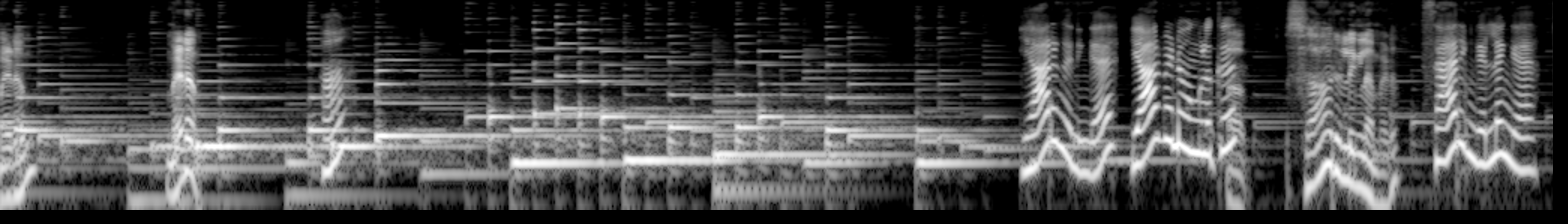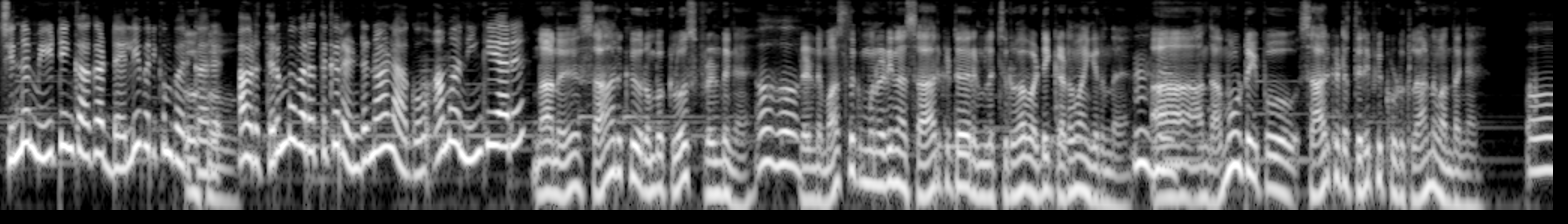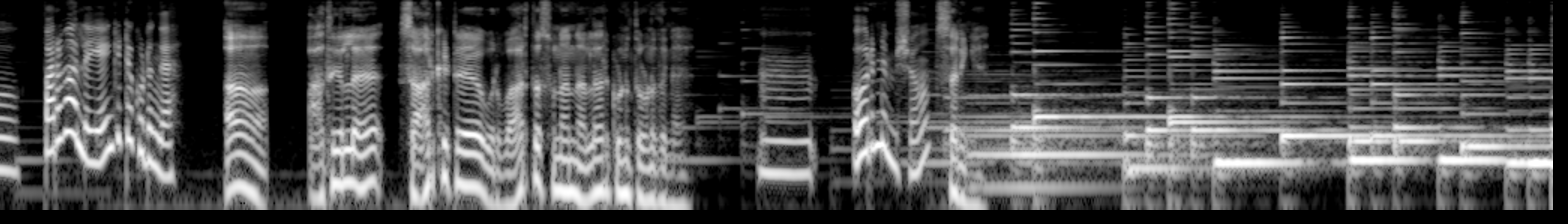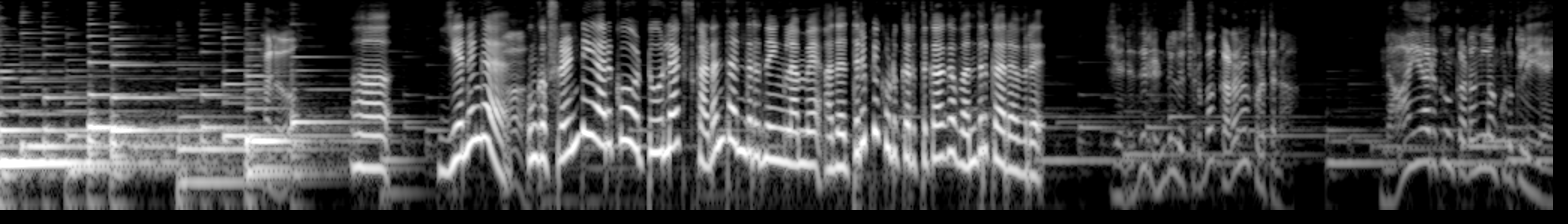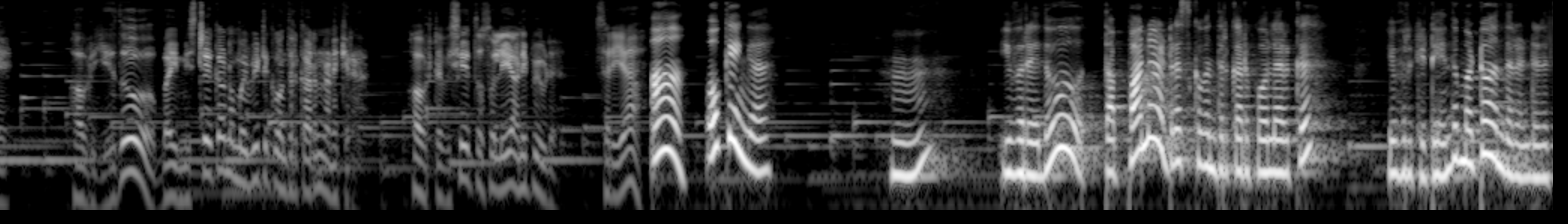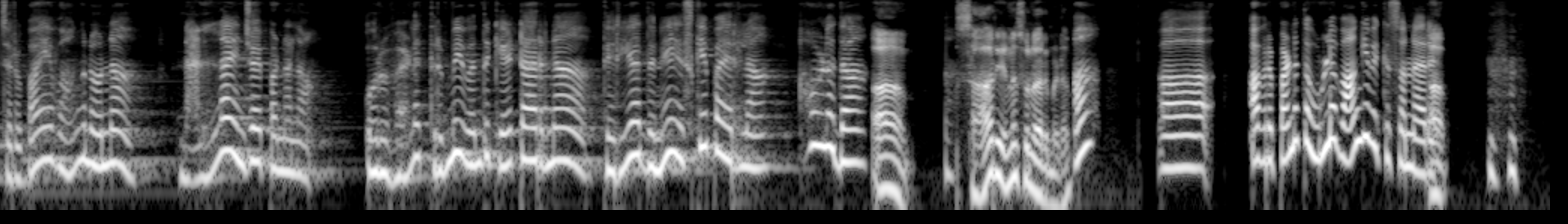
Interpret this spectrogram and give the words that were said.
Madam? Madam? ஆ? யாருங்க நீங்க? யார் வேணும் உங்களுக்கு. சார் இல்லைங்களா மேடம்? சார் இங்க இல்லைங்க. சின்ன மீட்டிங்காக டெல்லி வரைக்கும் போயிருக்காரு. அவர் திரும்ப வரதுக்கு ரெண்டு நாள் ஆகும். ஆமா நீங்க யாரு? நான் சாருக்கு ரொம்ப க்ளோஸ் ஃப்ரெண்டுங்க. ஓஹோ. ரெண்டு மாசத்துக்கு முன்னாடி நான் சார் கிட்ட ரெண்டு லட்ச ரூபா வட்டி கடன் வாங்கியிருந்தேன். ஆ, அந்த அமௌண்ட் இப்போ சார் கிட்ட திருப்பி கொடுக்கலான்னு வந்தேங்க. ஓ பரவாயில்ல. என்கிட்ட கொடுங்க. ஆ அது இல்ல சார் கிட்ட ஒரு வார்த்தை சொன்னா நல்லா இருக்கும்னு தோணுதுங்க. ம், ஒரு நிமிஷம். சரிங்க. ஹலோ. ஆ, என்னங்க ஆ. உங்க ஃப்ரெண்டு யாருக்கோ டூ லேக்ஸ் கடன் தந்திருந்தீங்களாமே அதை திருப்பி கொடுக்கறதுக்காக வந்திருக்காரு அவரு. என்னது ரெண்டு லட்ச ரூபாய் கடனா கொடுத்தனா? நான் யாருக்கும் கடன்லாம் கொடுக்கலையே. அவர் ஏதோ பை மிஸ்டேக்கா நம்ம வீட்டுக்கு வந்திருக்காருன்னு நினைக்கிறேன். அவர்கிட்ட விஷயத்த சொல்லி அனுப்பிவிடு. சரியா? ஆ ஓகேங்க. இவர் ஏதோ தப்பான அட்ரஸ்க்கு வந்திருக்காரு போல இருக்கு. இவர்கிட்டேருந்து மட்டும் அந்த ரெண்டு லட்சம் ரூபாயை வாங்கினோன்னா நல்லா என்ஜாய் பண்ணலாம். ஒருவேளை திரும்பி வந்து கேட்டாருன்னா தெரியாதுன்னு எஸ்கேப் ஆயிரலாம். அவ்வளோதான் சார் என்ன சொன்னாரு மேடம்? அவர் பணத்தை உள்ள வாங்கி வைக்க சொன்னாரு.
